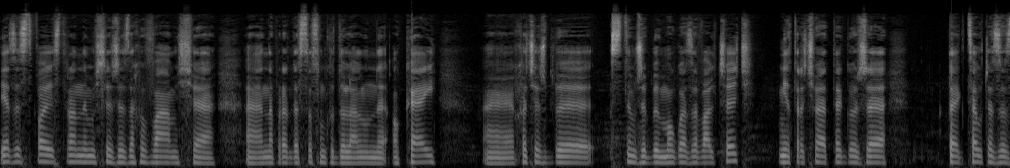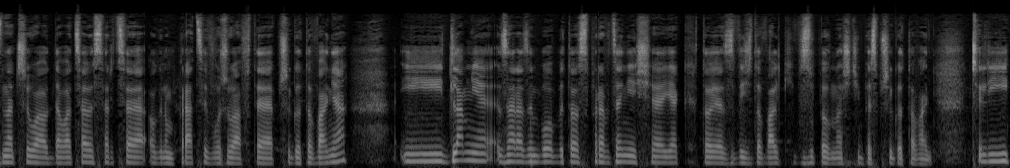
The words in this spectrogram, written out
Ja ze swojej strony myślę, że zachowałam się e, naprawdę w stosunku do Laluny ok, e, chociażby z tym, żeby mogła zawalczyć. Nie traciła tego, że tak jak cały czas zaznaczyła, oddała całe serce, ogrom pracy włożyła w te przygotowania i dla mnie zarazem byłoby to sprawdzenie się, jak to jest wyjść do walki w zupełności bez przygotowań. Czyli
